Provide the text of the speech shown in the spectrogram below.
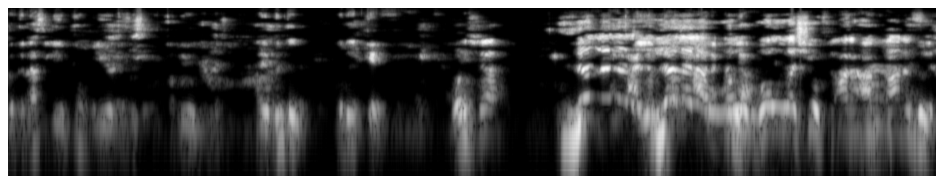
قلت الناس اللي يبدون باليوتيوب يسوون طبيعي. طيب أنت بديت كيف؟ ورشة؟ لا لا لا لا لا, لا حالك؟ والله, شوف أنا أنا أقول لك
